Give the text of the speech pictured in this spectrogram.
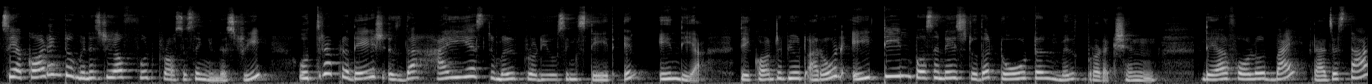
See according to Ministry of Food Processing Industry, Uttar Pradesh is the highest milk producing state in India. They contribute around 18% to the total milk production. They are followed by Rajasthan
